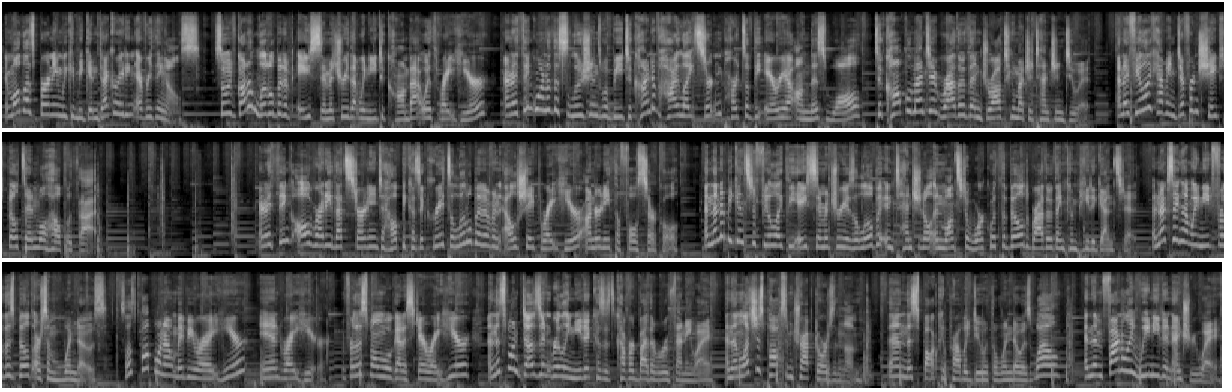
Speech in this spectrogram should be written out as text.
And while that's burning, we can begin decorating everything else. So we've got a little bit of asymmetry that we need to combat with right here. And I think one of the solutions would be to kind of highlight certain parts of the area on this wall to complement it rather than draw too much attention to it. And I feel like having different shapes built in will help with that. And I think already that's starting to help because it creates a little bit of an L shape right here underneath a full circle. And then it begins to feel like the asymmetry is a little bit intentional and wants to work with the build rather than compete against it. The next thing that we need for this build are some windows. So let's pop one out maybe right here and right here. And for this one, we'll get a stair right here. And this one doesn't really need it because it's covered by the roof anyway. And then let's just pop some trapdoors in them. Then this spot could probably do with a window as well. And then finally, we need an entryway.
